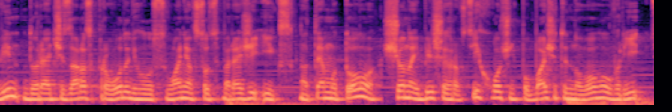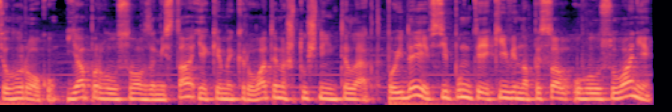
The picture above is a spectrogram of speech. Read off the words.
Він, до речі, зараз проводить голосування в соцмережі X на тему того, що найбільше гравці хочуть побачити нового в грі цього року. Я проголосував за міста, якими керуватиме штучний інтелект. По ідеї, всі пункти, які він написав у голосуванні,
